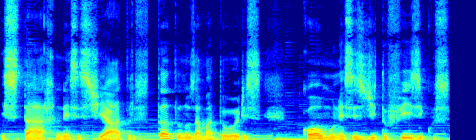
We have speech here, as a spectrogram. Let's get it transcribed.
estar nesses teatros, tanto nos amadores como nesses ditos físicos,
